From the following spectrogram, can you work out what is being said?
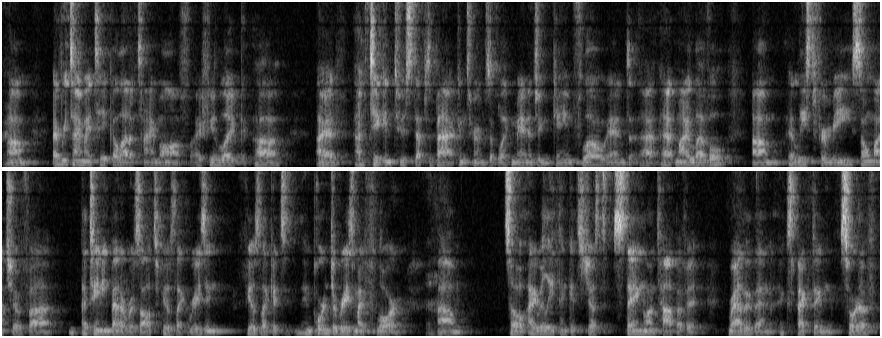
Right. Um, every time I take a lot of time off, I feel like uh, I've I've taken two steps back in terms of like managing game flow, and uh, at my level, um, at least for me, so much of uh, attaining better results feels like raising feels like it's important to raise my floor. Uh-huh. Um, so I really think it's just staying on top of it rather than expecting sort of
